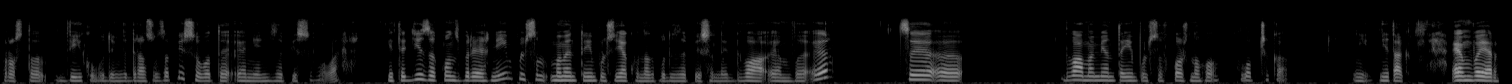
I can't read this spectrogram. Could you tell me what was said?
просто двійку будемо відразу записувати, N я не записувала. І тоді закон збереження імпульсу, моменту імпульсу, як у нас буде записаний 2 МВР. Це е, два моменти імпульсу в кожного хлопчика. Ні, не так. МВР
